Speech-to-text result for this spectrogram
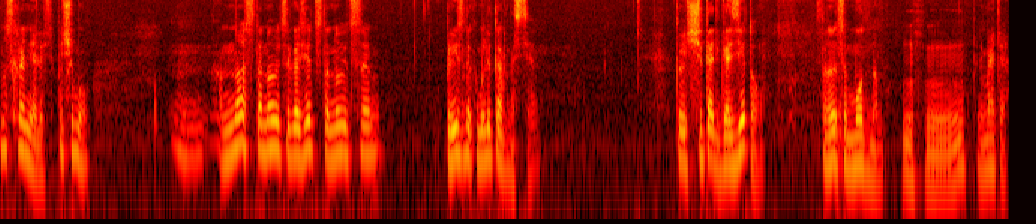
но сохранялись. Почему? Она становится, газета становится признаком элитарности. То есть читать газету становится модным. Угу. Понимаете?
